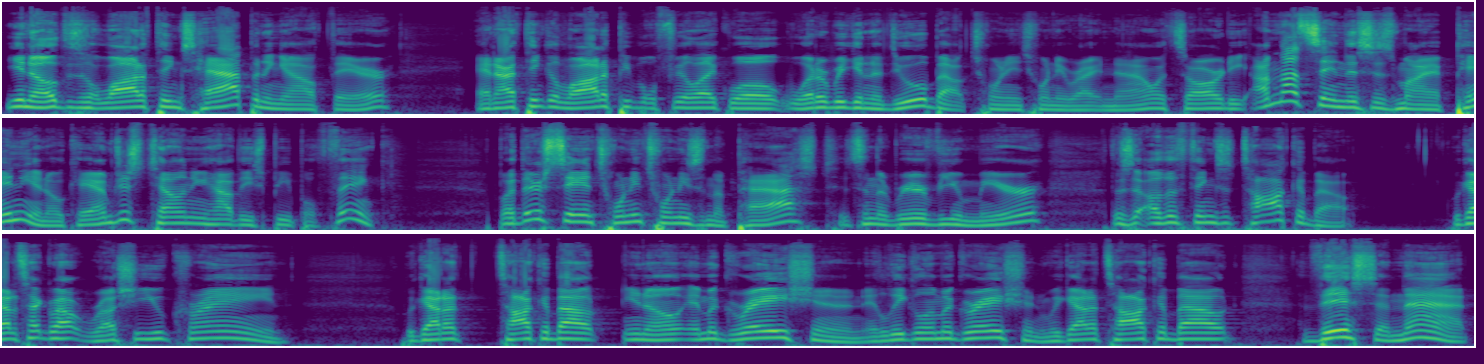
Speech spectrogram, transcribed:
you know, there's a lot of things happening out there. And I think a lot of people feel like, well, what are we going to do about 2020 right now? It's already, I'm not saying this is my opinion, okay? I'm just telling you how these people think. But they're saying 2020 is in the past, it's in the rearview mirror. There's other things to talk about. We got to talk about Russia, Ukraine. We got to talk about, you know, immigration, illegal immigration. We got to talk about this and that.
